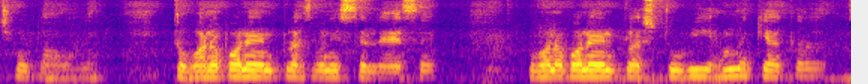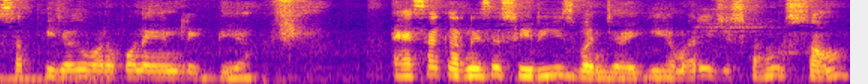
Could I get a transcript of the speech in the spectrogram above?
छोटा होगा। तो one upon N plus one इससे लेस है। One upon N plus two भी हमने क्या करा? सबकी जगह वन अपॉन एन लिख दिया। ऐसा करने से सीरीज़ बन जाएगी हमारी, जिसका हम सम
